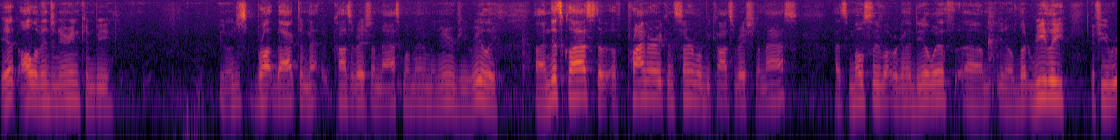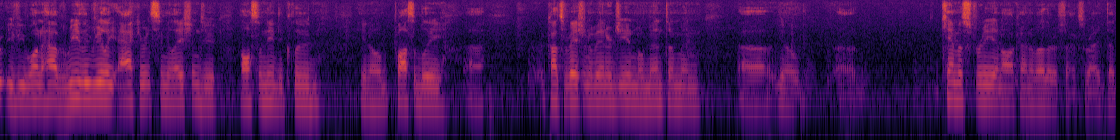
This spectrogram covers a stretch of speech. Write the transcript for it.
it. All of engineering can be, you know, just brought back to conservation of mass, momentum, and energy, really. Uh, in this class, the of primary concern will be conservation of mass. That's mostly what we're going to deal with. Um, you know, but really, if you if you want to have really really accurate simulations, you also need to include, you know, possibly uh, conservation of energy and momentum, and uh, you know, chemistry and all kind of other effects, right? That,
